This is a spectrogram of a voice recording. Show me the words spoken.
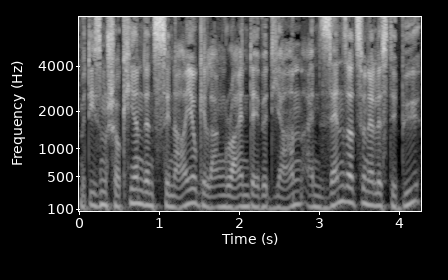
Mit diesem schockierenden Szenario gelang Ryan David Jahn ein sensationelles Debüt,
